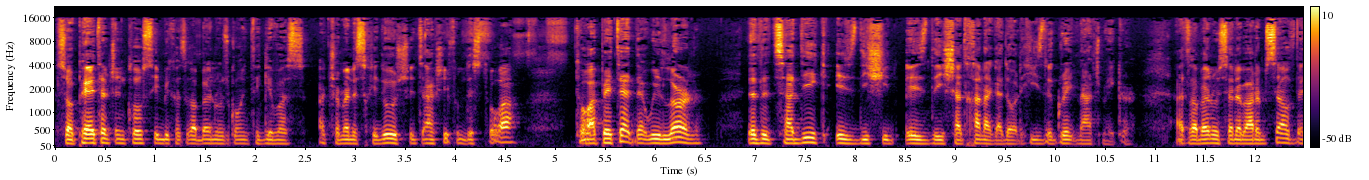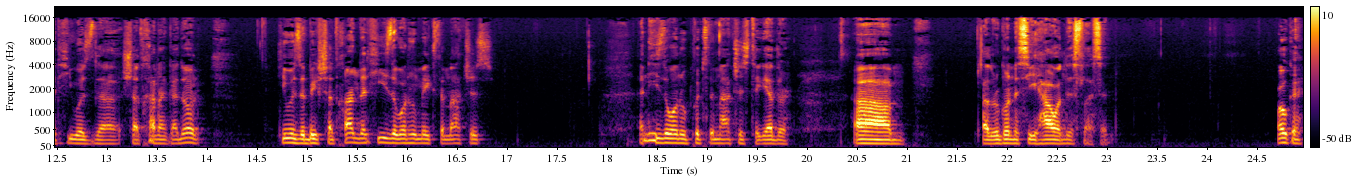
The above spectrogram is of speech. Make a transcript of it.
So pay attention closely because Rabbeinu is going to give us a tremendous chidush. It's actually from this Torah, Torah Petet, that we learn that the tzaddik is the is the shadchan gadol. He's the great matchmaker. As Rabbeinu said about himself that he was the shadchan gadol. He was the big shadchan. That he's the one who makes the matches, and he's the one who puts the matches together. Um, as we're going to see how in this lesson. Okay.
